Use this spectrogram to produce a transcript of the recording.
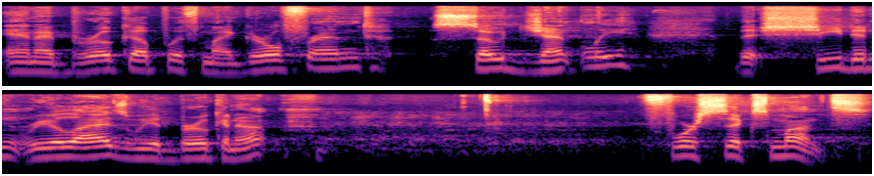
and I broke up with my girlfriend so gently that she didn't realize we had broken up for six months.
